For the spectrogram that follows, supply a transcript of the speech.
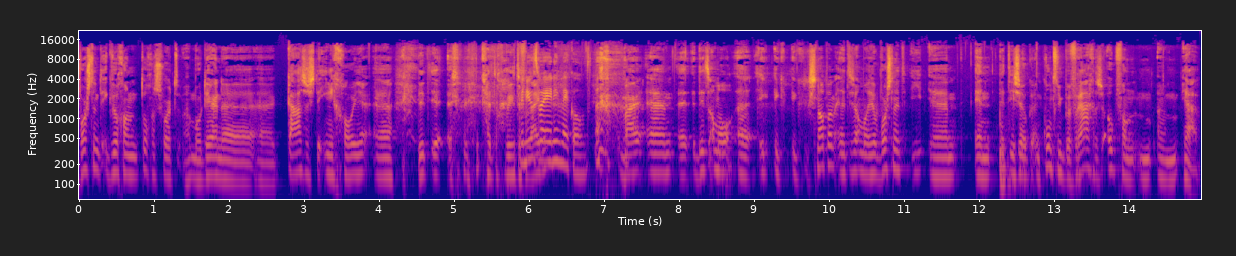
worstelend. Ik wil gewoon toch een soort moderne uh, casus erin gooien. Uh, dit, ik ga toch weer te Benieuwd waar je niet mee komt. Maar dit is allemaal, ik, ik, ik snap hem en het is allemaal heel worstelend. en het is ook een continu bevragen, dus ook van um, ja,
